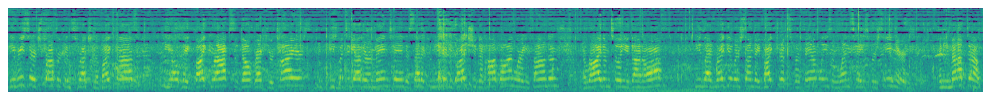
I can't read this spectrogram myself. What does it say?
he researched proper construction of bike paths. He helped make bike racks that don't wreck your tires. He put together and maintained a set of community bikes you could hop on where you found them and ride them till you got off. He led regular Sunday bike trips for families and Wednesdays for seniors. And he mapped out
